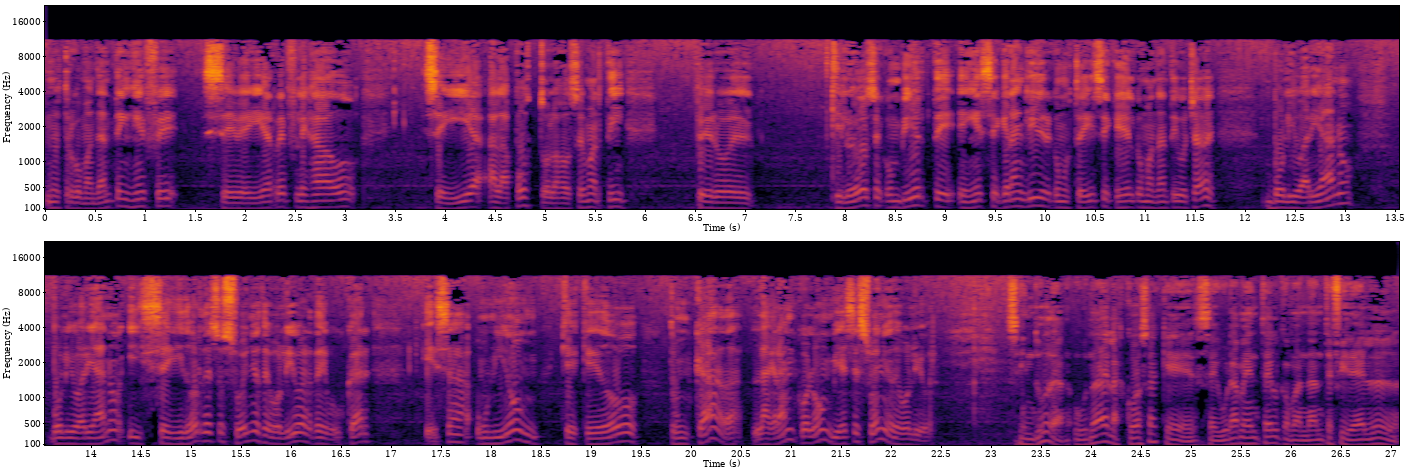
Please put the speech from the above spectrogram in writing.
nuestro comandante en jefe se veía reflejado, seguía al apóstol, a José Martí, pero el que luego se convierte en ese gran líder, como usted dice, que es el comandante Hugo Chávez, bolivariano, bolivariano y seguidor de esos sueños de Bolívar de buscar esa unión que quedó truncada, la gran Colombia, ese sueño de Bolívar. Sin duda, una de las cosas que seguramente el comandante Fidel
